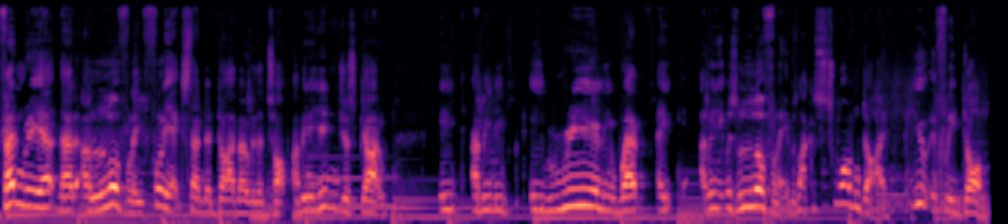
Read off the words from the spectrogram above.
Fenrir then a lovely, fully extended dive over the top. I mean, he didn't just go. He, I mean, he, he really went. He, I mean, it was lovely. It was like a swan dive, beautifully done.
